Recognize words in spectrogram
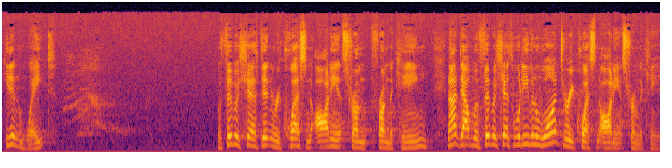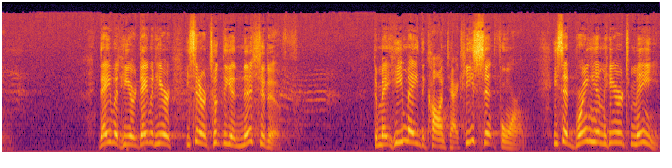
He didn't wait. Mephibosheth didn't request an audience from, from the king. And I doubt Mephibosheth would even want to request an audience from the king. David here, David here, he sat there and took the initiative. To make, he made the contact. He sent for him. He said, Bring him here to me.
